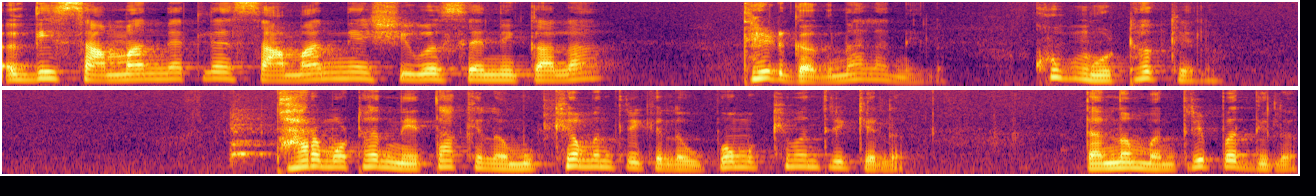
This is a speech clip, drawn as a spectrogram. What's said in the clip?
अगदी सामान्यातल्या सामान्य शिवसैनिकाला थेट गगनाला नेलं. खूप मोठं केलं. फार मोठं नेता केलं मुख्यमंत्री केलं उपमुख्यमंत्री केलं. त्यांना मंत्रिपद दिलं.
